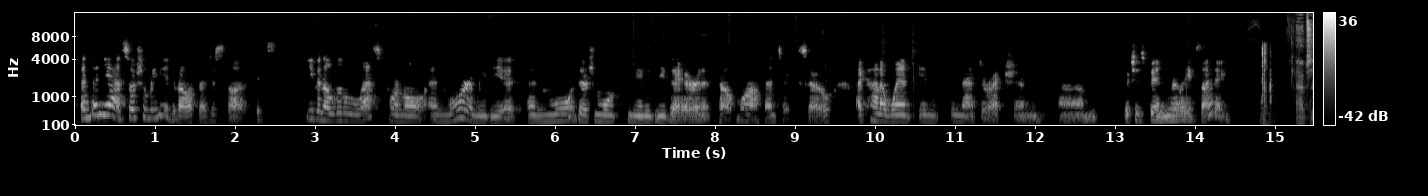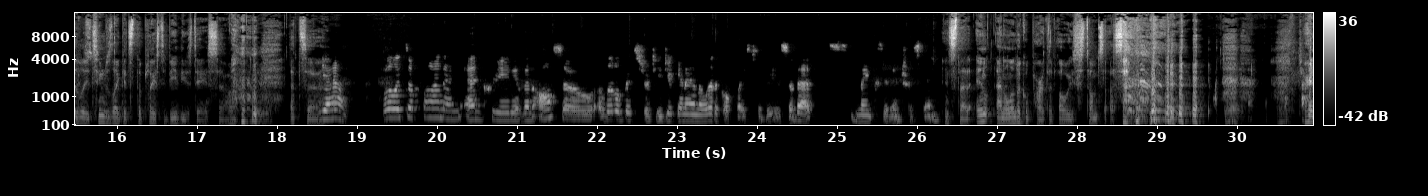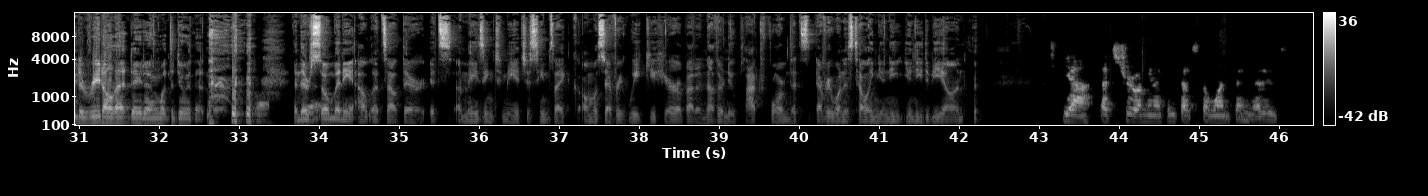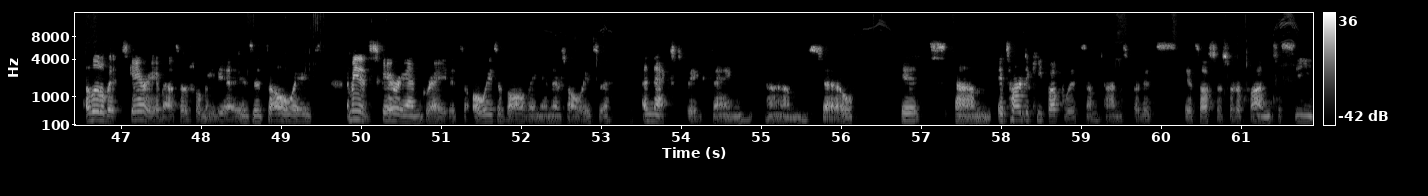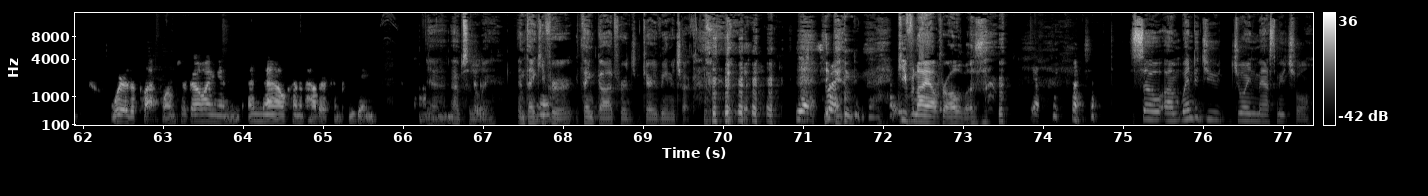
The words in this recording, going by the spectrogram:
and then, yeah, social media developed. I just thought it's even a little less formal and more immediate and more, there's more community there and it felt more authentic. So I kind of went in, in that direction, um, which has been really exciting. Absolutely, it seems like it's the place to be these days. So, that's uh, Yeah. Well, it's a fun and, and creative and also a little bit strategic and analytical place to be. So that makes it interesting. it's that analytical part that always stumps us. Trying to read all that data and what to do with it. And there's Yeah. so many outlets out there. It's amazing to me. It just seems like almost every week you hear about another new platform that's everyone is telling you need you need to be on. Yeah, that's true. I mean, I think that's the one thing that is a little bit scary about social media is it's always, I mean, it's scary and great. It's always evolving and there's always a, a next big thing. Um, so it's, um, it's hard to keep up with sometimes, but it's, it's also sort of fun to see where the platforms are going and, and now kind of how they're competing. Um, yeah, absolutely. And thank yeah. you for thank God for Gary Vaynerchuk. yes, right. keep an eye out for all of us. yeah. so, um, when did you join Mass Mutual?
